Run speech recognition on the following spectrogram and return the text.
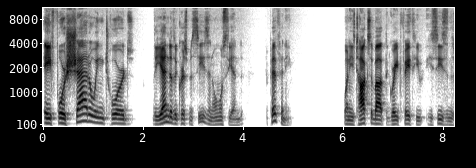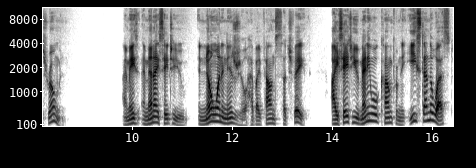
a foreshadowing towards the end of the Christmas season, almost the end, Epiphany, when he talks about the great faith he, he sees in this Roman. I may, and then I say to you, in no one in Israel have I found such faith. I say to you, many will come from the east and the west,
